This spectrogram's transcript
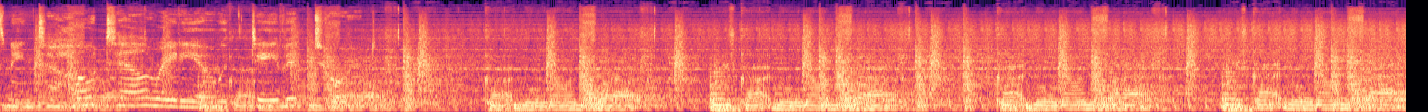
listening to Hotel Radio with David Tort. Got no on fire. We've got no on fire. Got no on fire. We've got no on fire.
